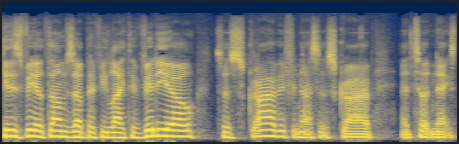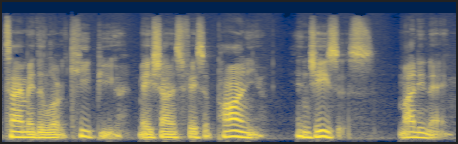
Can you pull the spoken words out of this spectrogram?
Give this video a thumbs up if you liked the video. Subscribe if you're not subscribed. Until next time, may the Lord keep you. May shine his face upon you. In Jesus' mighty name.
